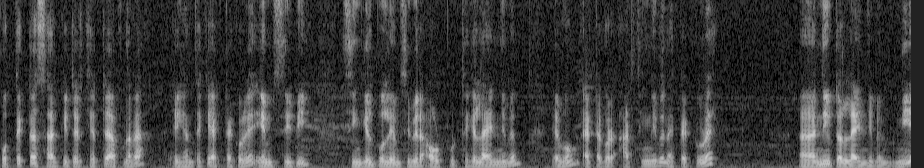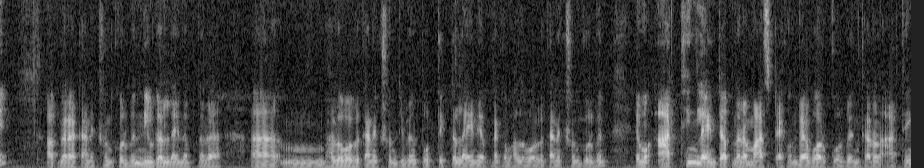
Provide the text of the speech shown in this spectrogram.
প্রত্যেকটা সার্কিটের ক্ষেত্রে আপনারা এখান থেকে একটা করে এমসিবি সিঙ্গেল পোল এমসিবির আউটপুট থেকে লাইন নেবেন এবং একটা করে আর্থিং নেবেন, একটা করে নিউট্রাল লাইন নেবেন। নিয়ে আপনারা কানেকশন করবেন। নিউট্রাল লাইন আপনারা ভালোভাবে কানেকশন দিবেন। প্রত্যেকটা লাইনে আপনাকে ভালোভাবে কানেকশন করবেন এবং আর্থিং লাইনটা আপনারা মাস্ট এখন ব্যবহার করবেন কারণ আর্থিং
